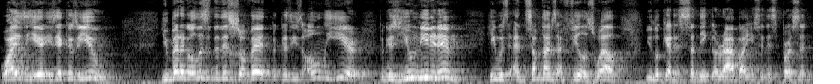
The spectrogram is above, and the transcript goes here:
Why is he here? He's here because of you. You better go listen to this shofet because he's only here because you needed him. He was, and sometimes I feel as well. You look at a sadiq, a rabbi, you say this person,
